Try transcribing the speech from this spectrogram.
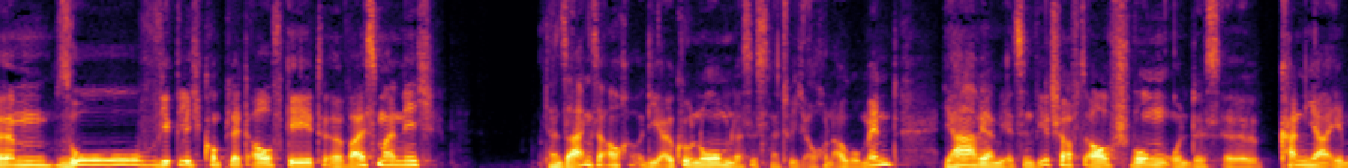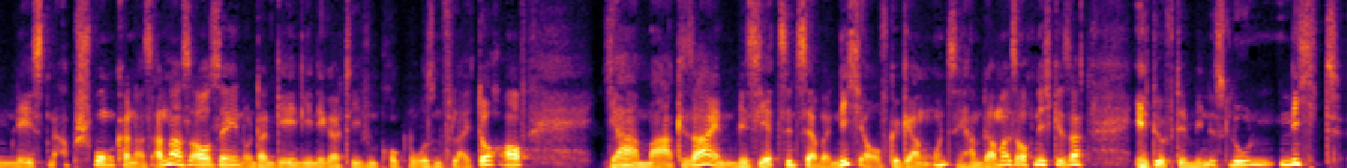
ähm, so wirklich komplett aufgeht, äh, weiß man nicht. Dann sagen sie auch, die Ökonomen, das ist natürlich auch ein Argument, ja, wir haben jetzt einen Wirtschaftsaufschwung und es äh, kann ja im nächsten Abschwung, kann das anders aussehen und dann gehen die negativen Prognosen vielleicht doch auf. Ja, mag sein. Bis jetzt sind sie aber nicht aufgegangen und sie haben damals auch nicht gesagt, ihr dürft den Mindestlohn nicht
